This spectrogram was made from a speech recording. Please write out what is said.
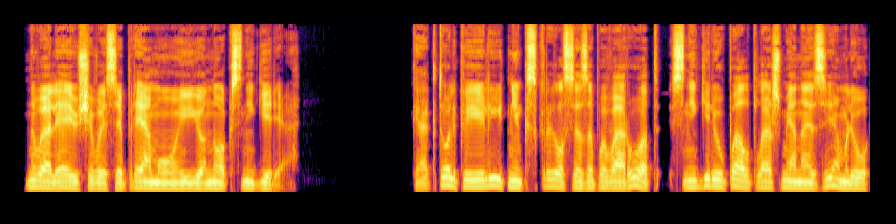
на валяющегося прямо у ее ног снегиря. Как только элитник скрылся за поворот, снегирь упал плашмя на землю,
